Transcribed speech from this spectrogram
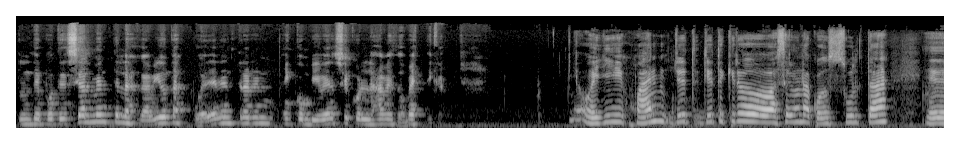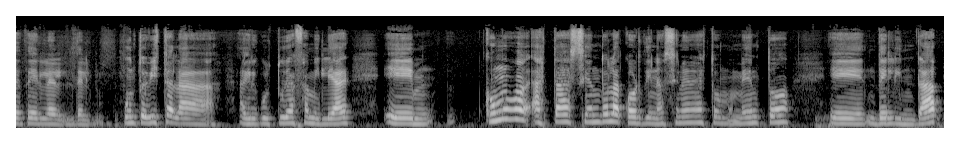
donde potencialmente las gaviotas pueden entrar en convivencia con las aves domésticas. Oye, Juan, yo, te quiero hacer una consulta eh, desde el punto de vista de la agricultura familiar. Em, ¿Cómo está haciendo la coordinación en estos momentos eh, del INDAP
